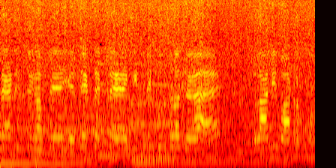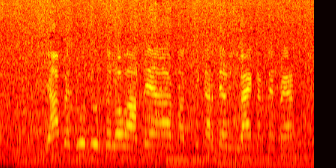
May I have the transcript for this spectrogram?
फ्रेंड इस जगह पे ये देख सकते हैं कितनी खूबसूरत जगह है फलानी वाटरफॉल यहाँ पे दूर दूर से लोग आते हैं और मस्ती करते हैं और इंजॉय करते हैं फ्रेंड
